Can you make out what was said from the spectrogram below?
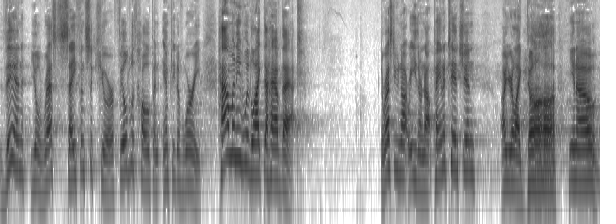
Then you'll rest safe and secure, filled with hope and emptied of worry. How many would like to have that? The rest of you not either not paying attention or you're like, duh, you know.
